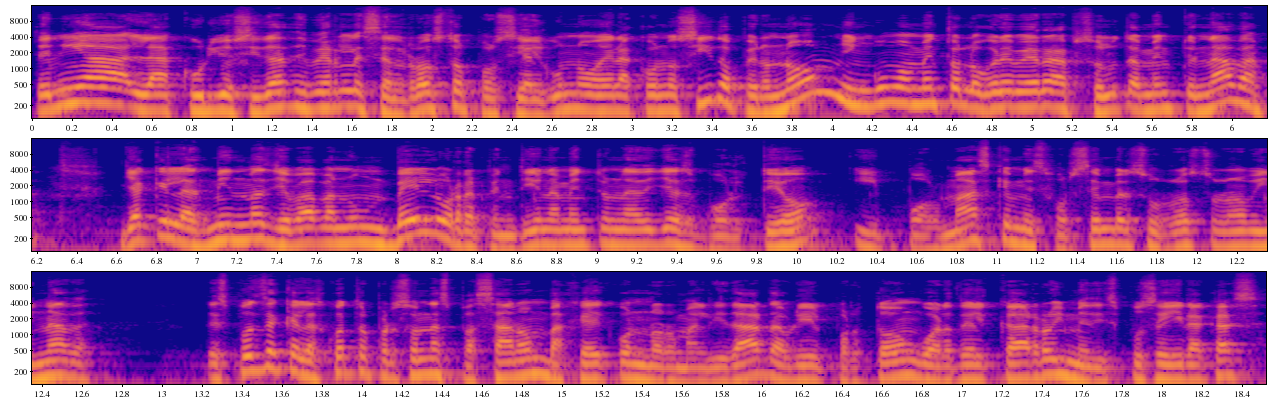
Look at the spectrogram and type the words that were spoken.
Tenía la curiosidad de verles el rostro por si alguno era conocido, pero no, en ningún momento logré ver absolutamente nada, ya que las mismas llevaban un velo. Repentinamente una de ellas volteó y por más que me esforcé en ver su rostro no vi nada. Después de que las cuatro personas pasaron, bajé con normalidad, abrí el portón, guardé el carro y me dispuse a ir a casa.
